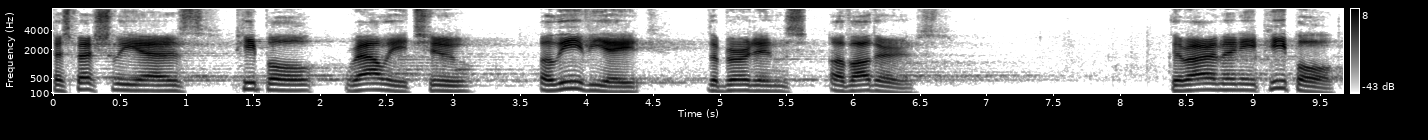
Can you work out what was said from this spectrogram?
especially as people rally to alleviate the burdens of others. There are many people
